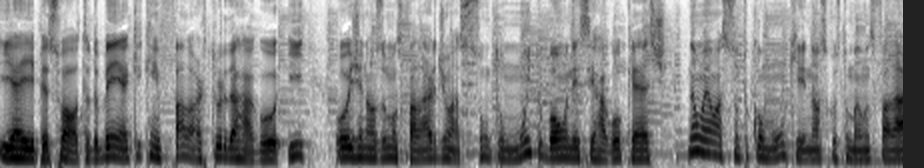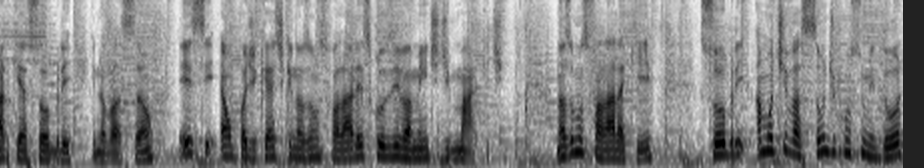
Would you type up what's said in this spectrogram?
E aí pessoal, tudo bem? Aqui quem fala é o Arthur da Rago e hoje nós vamos falar de um assunto muito bom nesse RagoCast. Não é um assunto comum que nós costumamos falar, que é sobre inovação. Esse é um podcast que nós vamos falar exclusivamente de marketing. Nós vamos falar aqui sobre a motivação de um consumidor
